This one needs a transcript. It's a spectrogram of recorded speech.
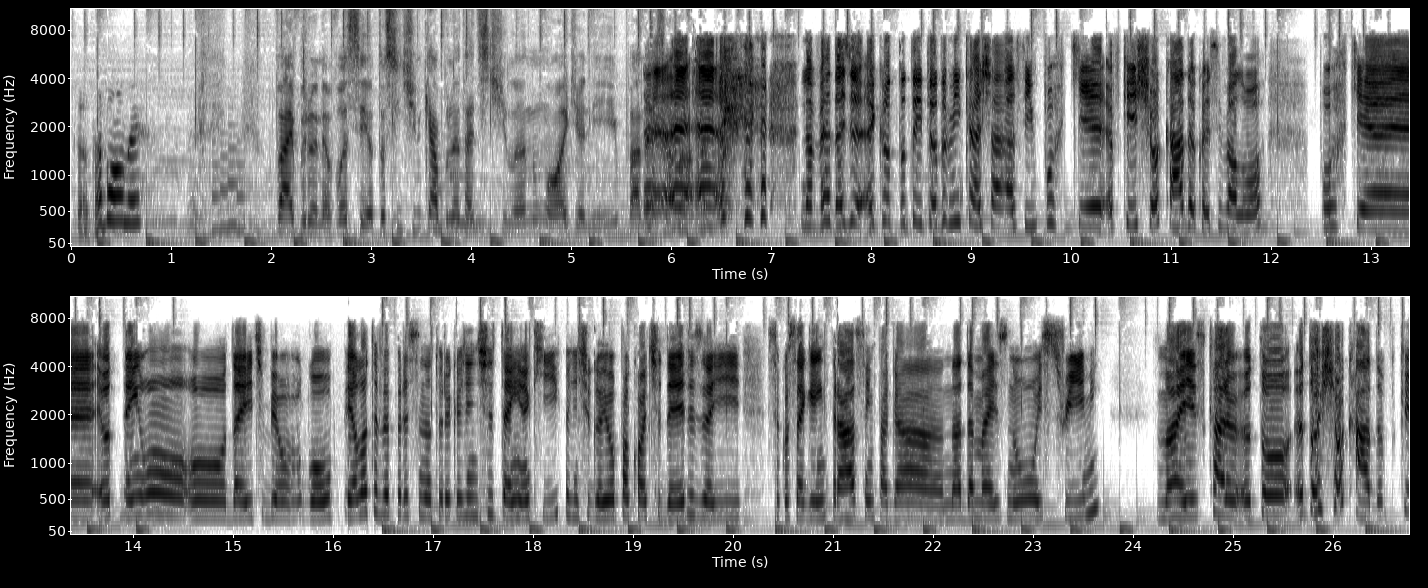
Então tá bom, né? Vai, Bruna, você. Eu tô sentindo que a Bruna tá destilando um ódio ali pra dar É, essa nota. é, é. Na verdade, é que eu tô tentando me encaixar assim, porque eu fiquei chocada com esse valor. Porque eu tenho o, o da HBO Go pela TV por assinatura que a gente tem aqui, que a gente ganhou o pacote deles, aí você consegue entrar sem pagar nada mais no streaming. Mas, cara, eu tô, eu tô chocada, porque,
